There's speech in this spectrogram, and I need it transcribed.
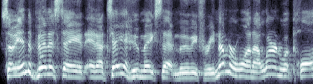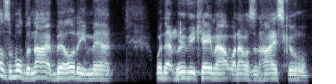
So Independence Day, and, and I tell you who makes that movie for me. Number one, I learned what plausible deniability meant when that movie came out when I was in high school.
